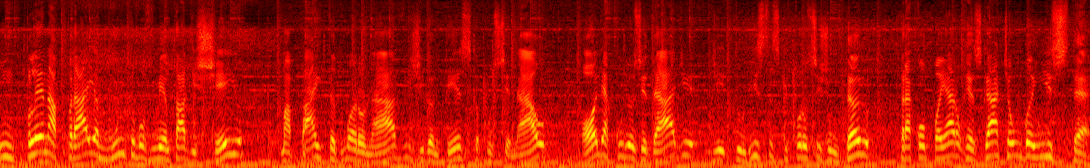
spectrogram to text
em plena praia, muito movimentado e cheio. Uma baita de uma aeronave, gigantesca por sinal. Olha a curiosidade de turistas que foram se juntando para acompanhar o resgate a um banhista.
